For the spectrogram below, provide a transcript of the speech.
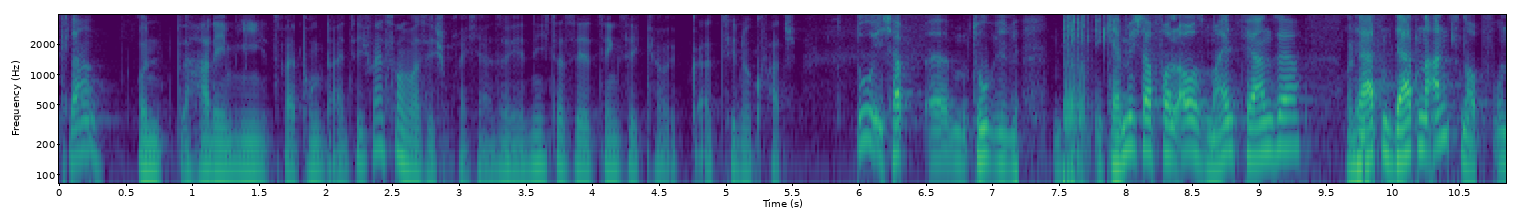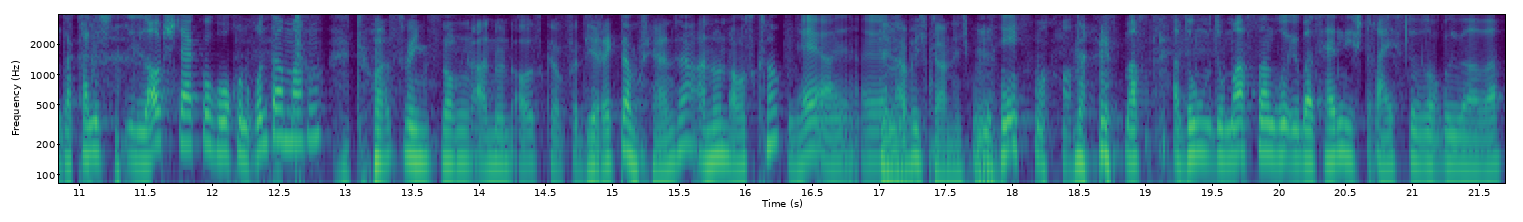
Klar. und HDMI 2.1. Ich weiß, von was ich spreche. Also nicht, dass ihr jetzt denkt, ich erzähle nur Quatsch. Du, ich hab, ähm, du, pff, ich kenne mich da voll aus. Mein Fernseher, der hat, einen- der hat einen Anknopf und da kann ich die Lautstärke hoch und runter machen. Du hast wenigstens noch einen An- und Ausknopf. Direkt am Fernseher An- und Ausknopf? Ja, ja, ja. Den genau. habe ich gar nicht mehr. Nee, machst, also du, du machst dann so übers Handy, streichst du so rüber, wa?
